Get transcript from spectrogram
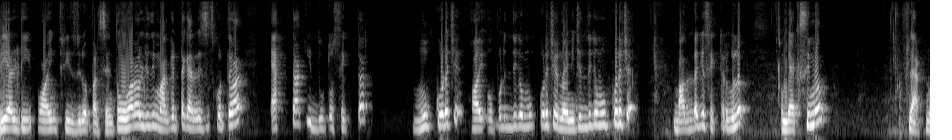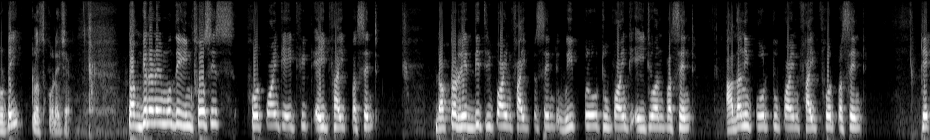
realty point three zero percent তো ওভারঅল যদি মার্কেটটাকে অ্যানালিসিস করতে হয়, একটা কি দুটো সেক্টর মুভ করেছে? হয় ওপরের দিকে মুভ করেছে, নয় নিচের দিকে মুভ করেছে? বাদ বাকি সেক্টরগুলো ম্যাক্সিমাম ফ্ল্যাট নোটেই ক্লোজ করেছে। টপ গেনারের মধ্যে Infosys four point eight fit eight five percent doctor Reddy three point five percent Wipro two point eight one percent Adani port two point five four percent tech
